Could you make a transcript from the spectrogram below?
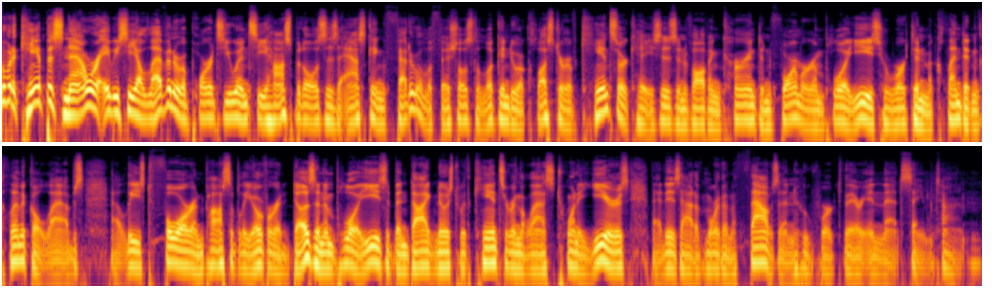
Over to campus now, where ABC 11 reports UNC Hospitals is asking federal officials to look into a cluster of cancer cases involving current and former employees who worked in McLendon clinical labs. At least four and possibly over a dozen employees have been diagnosed with cancer in the last 20 years. That is out of more than a thousand who've worked there in that same time.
